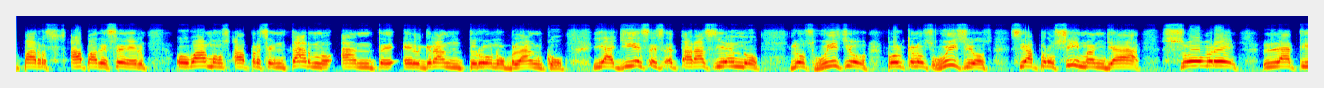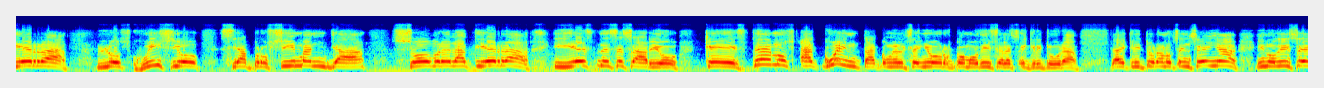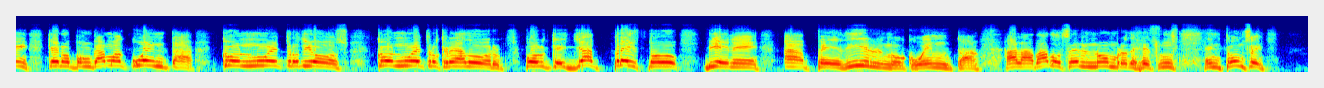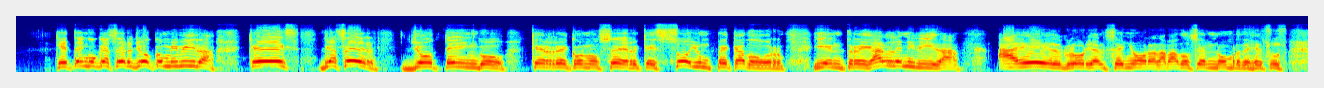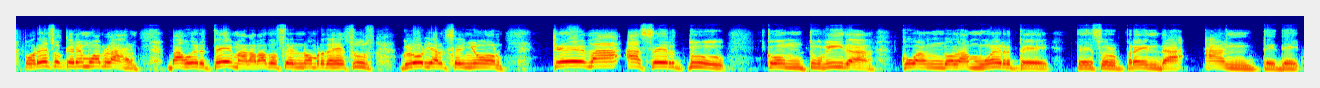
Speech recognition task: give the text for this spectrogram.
a, padecer o vamos a presentarnos ante el gran trono blanco. Y allí se estará haciendo los juicios, porque los juicios se aproximan ya sobre la tierra. Los juicios se aproximan ya sobre la tierra y es necesario que estemos a cuenta con el Señor, como dice la Escritura. La Escritura nos enseña y nos dice que nos pongamos a cuenta con nuestro Dios, con nuestro Creador, porque ya presto viene a pedirnos cuenta. Alabado sea el nombre de Jesús. Entonces, ¿Qué tengo que hacer yo con mi vida? ¿Qué es de hacer? Yo tengo que reconocer que soy un pecador y entregarle mi vida a Él. Gloria al Señor, alabado sea el nombre de Jesús. Por eso queremos hablar bajo el tema, alabado sea el nombre de Jesús. Gloria al Señor. ¿Qué va a hacer tú con tu vida cuando la muerte te sorprenda antes de...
